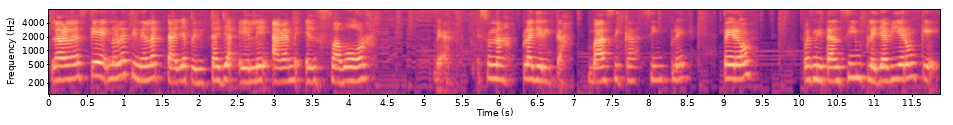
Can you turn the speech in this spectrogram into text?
La verdad es que no le tenía la talla, pedí talla L. Háganme el favor. Vean, es una playerita básica, simple, pero pues ni tan simple. Ya vieron que,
